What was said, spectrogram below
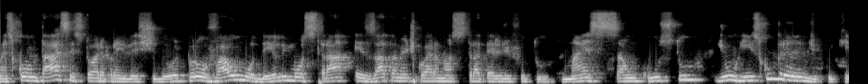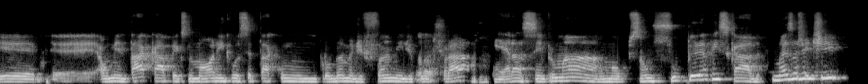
mas contar essa história para investidor, provar o modelo e mostrar exatamente qual era a nossa estratégia de futuro. Mas a um custo de um risco grande, porque é, aumentar a CAPEX numa hora em que você está com um problema de funding de curto prazo era sempre uma, uma opção super arriscada. Mas a gente,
